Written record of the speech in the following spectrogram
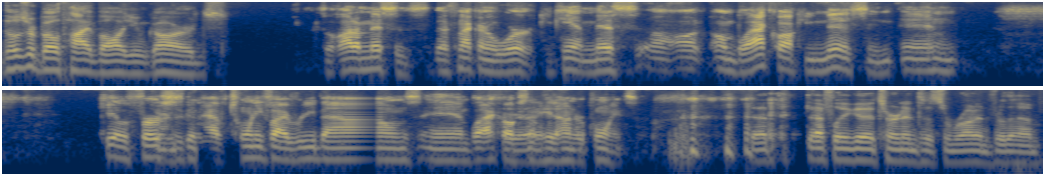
Those are both high volume guards. It's a lot of misses. That's not going to work. You can't miss uh, on, on Blackhawk. You miss, and and Caleb Furst is going to have 25 rebounds, and Blackhawk's Yeah. going to hit 100 points. That's definitely going to turn into some running for them.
